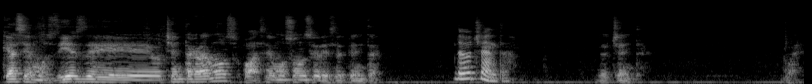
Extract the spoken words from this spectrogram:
¿Qué hacemos? ¿10 de 80 gramos o hacemos 11 de 70? De 80. De 80. Bueno.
